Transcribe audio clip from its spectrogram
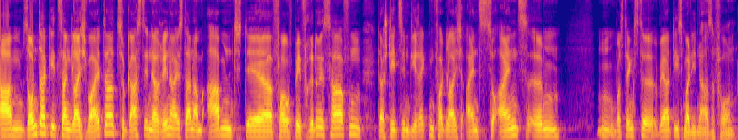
Am Sonntag geht es dann gleich weiter. Zu Gast in der Arena ist dann am Abend der VfB Friedrichshafen. Da steht es im direkten Vergleich 1 zu 1. Ähm, hm, was denkst du, wer hat diesmal die Nase vorn?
